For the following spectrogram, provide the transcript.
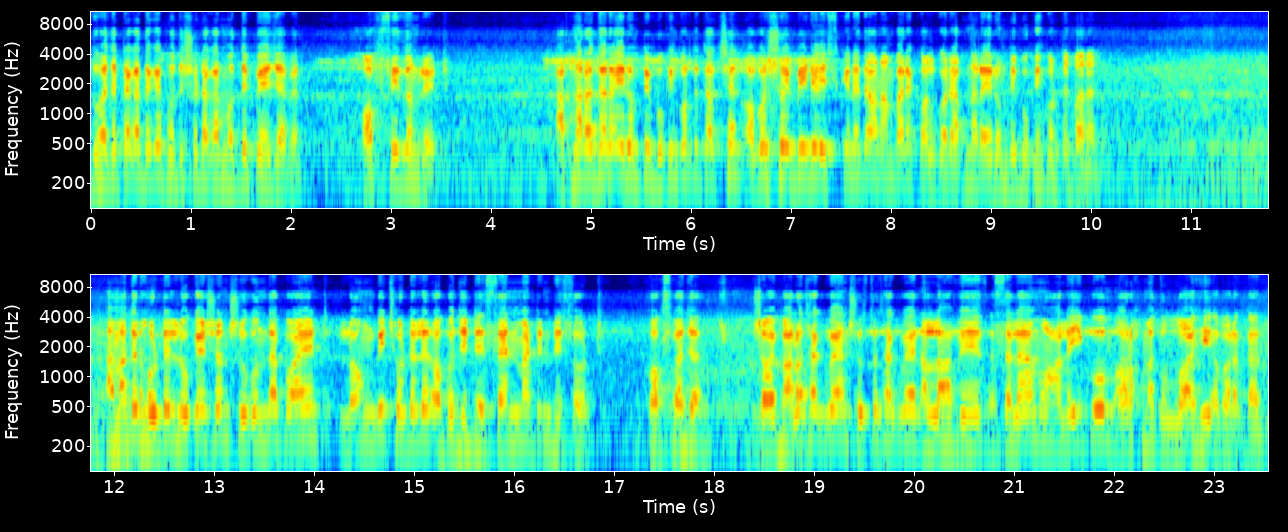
দু হাজার টাকা থেকে পঁচিশশো টাকার মধ্যে পেয়ে যাবেন। Off season rate. আপনারা যারা এই রুমটি বুকিং করতে চাচ্ছেন, অবশ্যই ভিডিও স্ক্রিনে দেওয়া নাম্বারে কল করে আপনারা এই রুমটি বুকিং করতে পারেন। আমাদের hotel location Sugandha point, long beach হোটেলের অপোজিটে, সেন্ট মার্টিন রিসোর্ট, কক্সবাজার। সবাই ভালো থাকবেন, সুস্থ থাকবেন, আল্লাহ হাফিজ। আসসালামু আলাইকুম আ রহমতুল্লাহি আবরাকাত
